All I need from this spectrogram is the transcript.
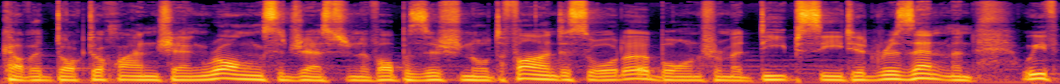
covered Dr. Huan Cheng Rong's suggestion of oppositional defiant disorder born from a deep seated resentment. We've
